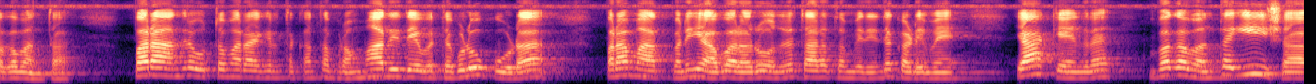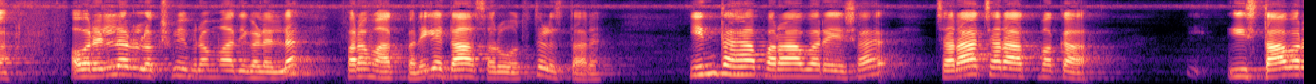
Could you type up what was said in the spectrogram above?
ಭಗವಂತ. ಪರ ಅಂದರೆ ಉತ್ತಮರಾಗಿರ್ತಕ್ಕಂಥ ಬ್ರಹ್ಮಾದಿ ದೇವತೆಗಳು ಕೂಡ ಪರಮಾತ್ಮನಿಗೆ ಅವರರು ಅಂದರೆ ತಾರತಮ್ಯದಿಂದ ಕಡಿಮೆ. ಯಾಕೆ ಅಂದರೆ ಭಗವಂತ ಈಶ, ಅವರೆಲ್ಲರೂ ಲಕ್ಷ್ಮೀ ಬ್ರಹ್ಮಾದಿಗಳೆಲ್ಲ ಪರಮಾತ್ಮನಿಗೆ ದಾಸರು ಅಂತ ತಿಳಿಸ್ತಾರೆ. ಇಂತಹ ಪರಾವರೇಶ ಚರಾಚರಾತ್ಮಕ, ಈ ಸ್ಥಾವರ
